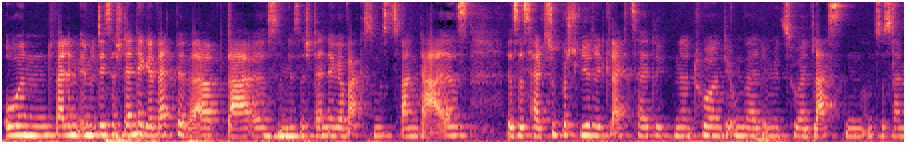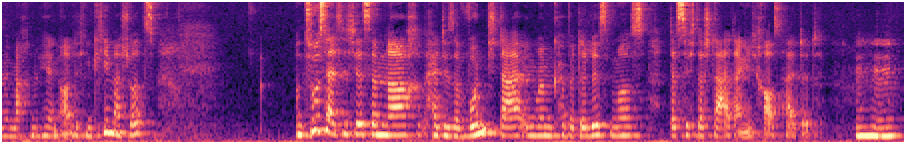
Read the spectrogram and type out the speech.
Und weil immer dieser ständige Wettbewerb da ist mhm. und dieser ständige Wachstumszwang da ist, ist es halt super schwierig, gleichzeitig die Natur und die Umwelt irgendwie zu entlasten und zu sagen, wir machen hier einen ordentlichen Klimaschutz. Und zusätzlich ist eben noch halt dieser Wunsch da irgendwo im Kapitalismus, dass sich der Staat eigentlich raushaltet. Mhm.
